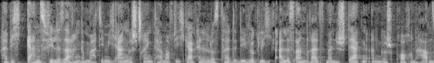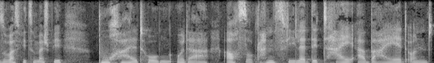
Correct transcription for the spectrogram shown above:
habe ich ganz viele Sachen gemacht, die mich angestrengt haben, auf die ich gar keine Lust hatte, die wirklich alles andere als meine Stärken angesprochen haben. Sowas wie zum Beispiel Buchhaltung oder auch so ganz viele Detailarbeit und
